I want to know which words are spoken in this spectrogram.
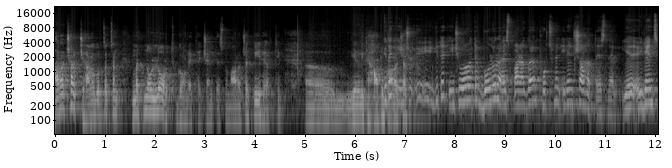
առաջարկ չի համագործակցության մտնոլորտ գոնե թե չեն տեսնում առաջարկը իր հերթին երևի թե հատուկ առաջարկ գիտեք ինչ որովհետև բոլորը այս պարագայում փորձում են իրենց շահը տեսնել իրենց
